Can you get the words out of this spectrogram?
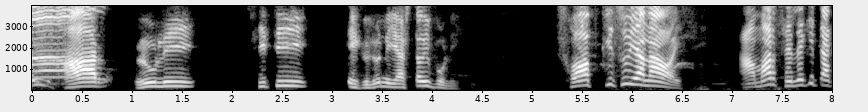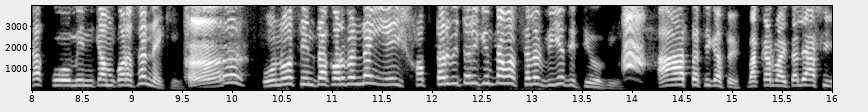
ওই হার রুলি স্মৃতি এগুলো নিয়ে আসতে আমি বলেছি। সব কিছুই আনা হয়েছে। আমার ছেলে কি টাকা কম ইনকাম করেছে নাকি? কোনো চিন্তা করবেন না এই সপ্তাহের ভিতরে কিন্তু আমার ছেলের বিয়ে দিতে হবে। আচ্ছা ঠিক আছে। বাক্কার ভাই তাহলে আসি।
